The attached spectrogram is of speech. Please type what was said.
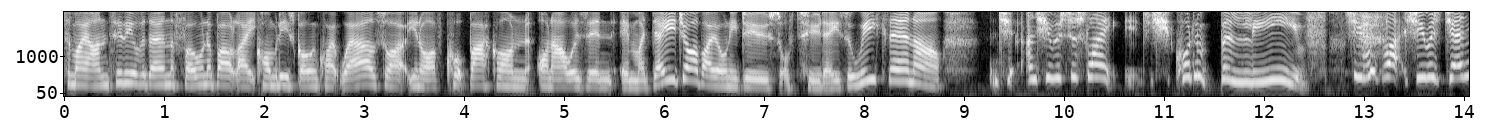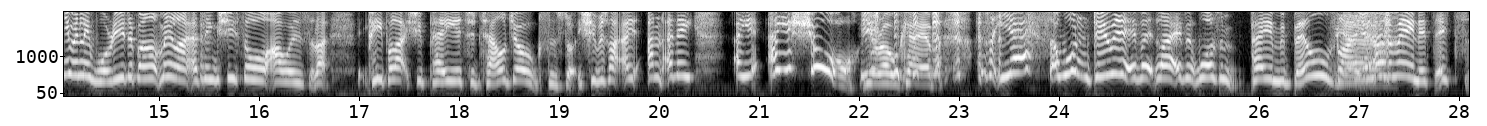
to my auntie the other day on the phone about like comedy's going quite well. So I, you know I've cut back on on hours in in my day job. I only do sort of two days a week there now. And she, and she was just like she couldn't believe. She was like she was genuinely worried about me. Like I think she thought I was like people actually pay you to tell jokes and stuff. She was like and are they are you, are you sure you're okay? I was like, yes, I wouldn't do it if it like if it wasn't paying me bills. Like, you know what I mean? It, it's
